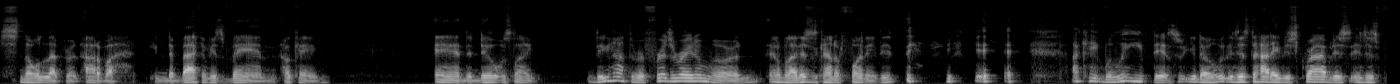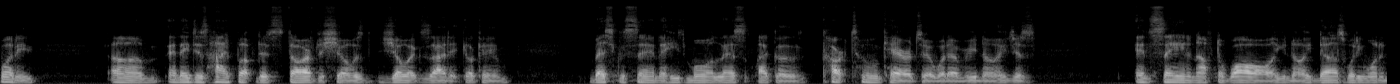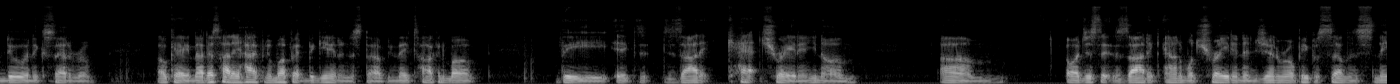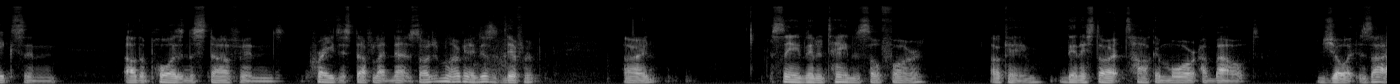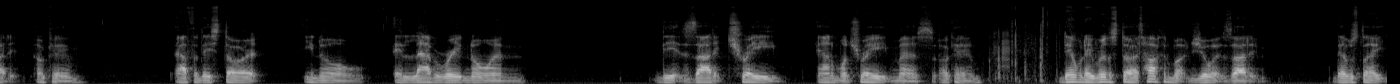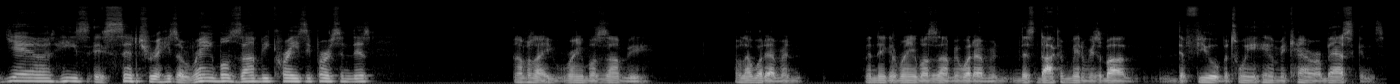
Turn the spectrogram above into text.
snow leopard out of a in the back of his van. Okay, and the dude was like, "Do you have to refrigerate them?" Or and I'm like, "This is kind of funny." I can't believe this. You know, just how they describe it is it's just funny. Um, and they just hype up the star of the show is Joe Exotic. Okay, basically saying that he's more or less like a cartoon character or whatever. You know, he just insane and off the wall. You know, he does what he want to do and etc. Okay, now that's how they hyping him up at the beginning and stuff. And they talking about the exotic cat trading. You know, um, or just exotic animal trading in general. People selling snakes and other poisonous stuff and crazy stuff like that. So I'm like, okay, this is different. All right seems entertaining so far. Okay, then they start talking more about Joe Exotic. Okay, after they start, you know, elaborating on the exotic trade, animal trade mess. Okay, then when they really start talking about Joe Exotic, that was like, yeah, he's eccentric. He's a rainbow zombie crazy person. This, I was like, rainbow zombie. I'm like, whatever the nigga Rainbow Zombie, whatever. This documentary is about the feud between him and Carole Baskins.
